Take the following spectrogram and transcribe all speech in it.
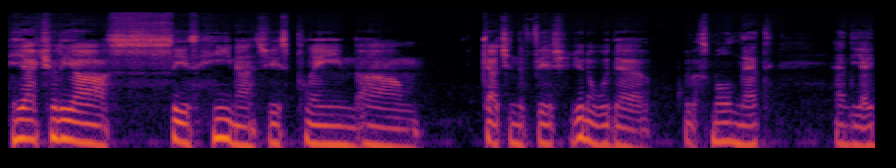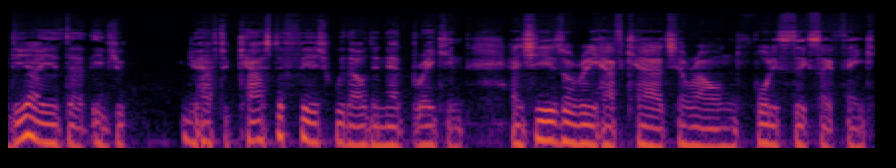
he actually uh, sees Hina. She's playing um, catching the fish, you know, with a with a small net. And the idea is that if you you have to catch the fish without the net breaking, and she is already half catch around 46, I think,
